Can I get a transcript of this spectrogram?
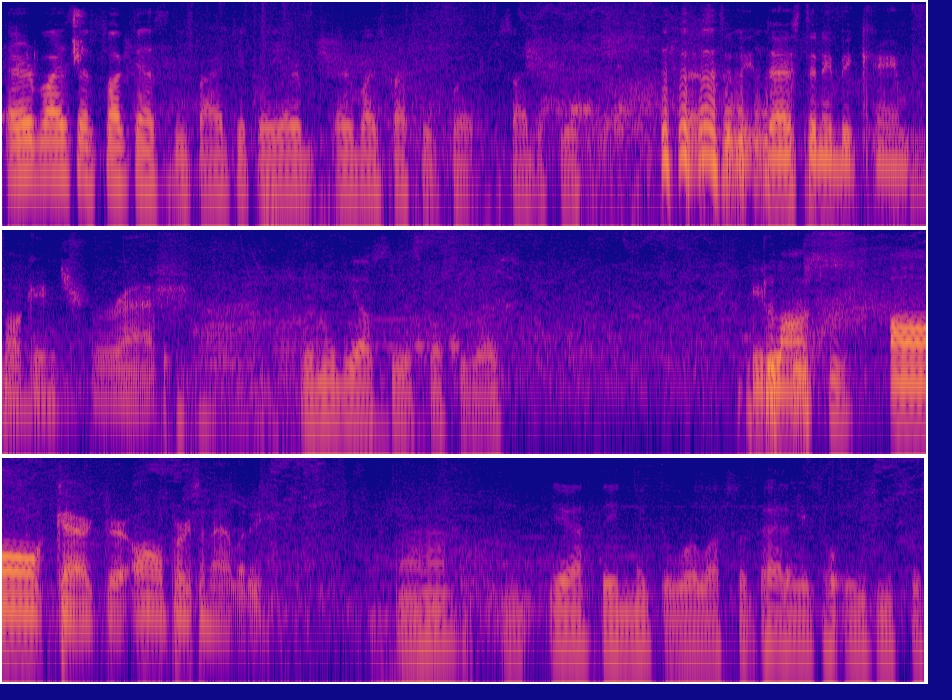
Everybody said fuck Destiny practically. Every- Everybody's practically quit, besides a few. Destiny, Destiny became fucking trash. The new DLC especially was. He lost all character, all personality. Uh huh. Yeah, they nuked the Warlock so bad it was, it was useless.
